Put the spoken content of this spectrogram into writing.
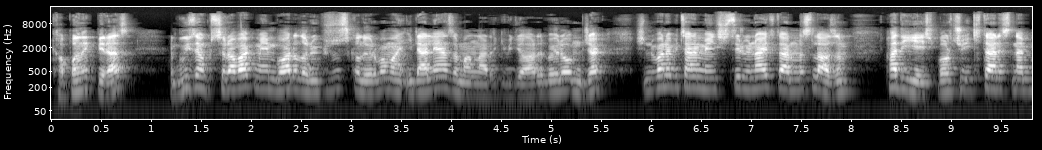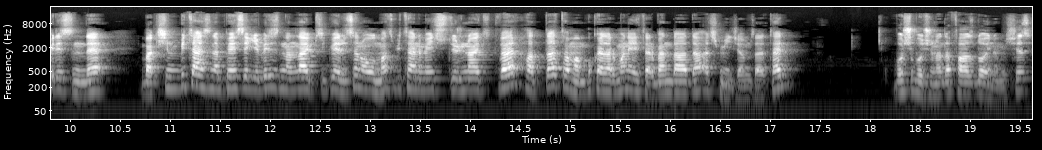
kapanık biraz. Bu yüzden kusura bakmayın bu aralar uykusuz kalıyorum ama ilerleyen zamanlardaki videolarda böyle olmayacak. Şimdi bana bir tane Manchester United arması lazım. Hadi EA Sports şu iki tanesinden birisinde Bak şimdi bir tanesinden PSG birisinden Leipzig verirsen olmaz. Bir tane Manchester United ver. Hatta tamam bu kadar bana yeter. Ben daha da açmayacağım zaten. Boşu boşuna da fazla oynamışız.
